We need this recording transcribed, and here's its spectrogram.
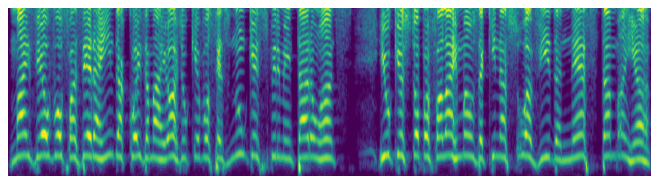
mas eu vou fazer ainda coisa maior do que vocês nunca experimentaram antes. E o que eu estou para falar, irmãos, aqui na sua vida, nesta manhã,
